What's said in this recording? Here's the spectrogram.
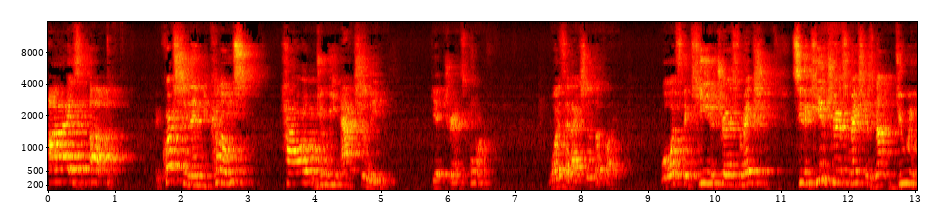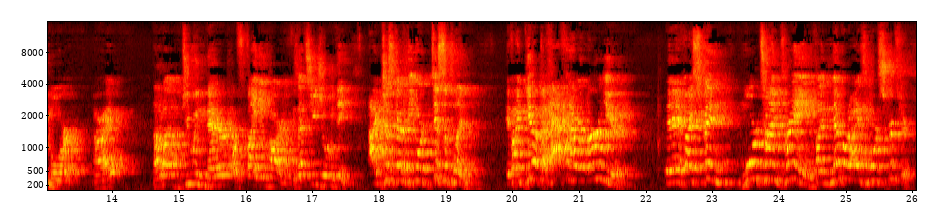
Eyes up. The question then becomes how do we actually get transformed? What does that actually look like? Well, what's the key to transformation? See, the key to transformation is not doing more, all right? Not about doing better or fighting harder, because that's usually what we think. I just got to be more disciplined. If I get up a half an hour earlier, eh, if I spend more time praying, if I memorize more scripture,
